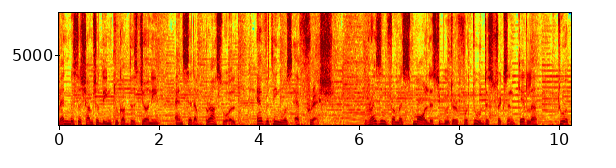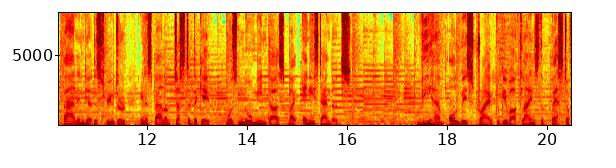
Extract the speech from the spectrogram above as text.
When Mr. Shamsuddin took up this journey and set up Brassworld, everything was afresh. Rising from a small distributor for two districts in Kerala to a pan-India distributor in a span of just a decade was no mean task by any standards. We have always strived to give our clients the best of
